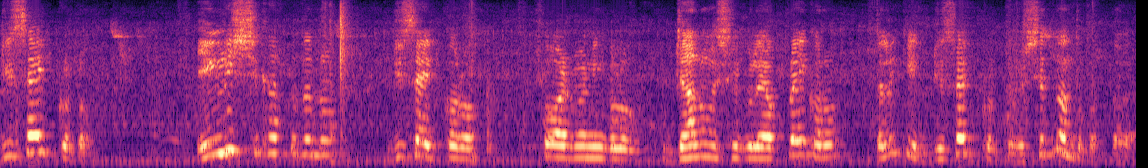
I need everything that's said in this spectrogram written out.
ডিসাইড করো। ইংলিশ শেখার জন্য ডিসাইড করো। ওয়ার্ড মিনিংগুলো জানো, সেগুলো অ্যাপ্লাই করো। তাহলে কি ডিসাইড করতে হবে, সিদ্ধান্ত করতে হবে।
